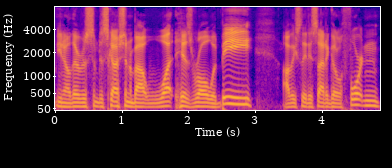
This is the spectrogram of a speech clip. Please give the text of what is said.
You know, there was some discussion about what his role would be. Obviously, decided to go with Fortin.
